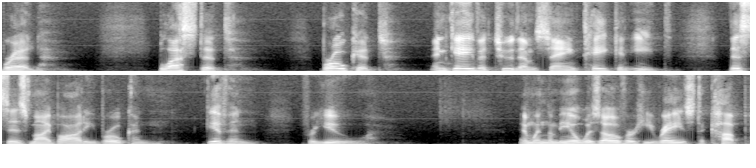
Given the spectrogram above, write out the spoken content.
bread, blessed it, broke it, and gave it to them, saying, Take and eat. This is my body broken, given for you. And when the meal was over, he raised a cup,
